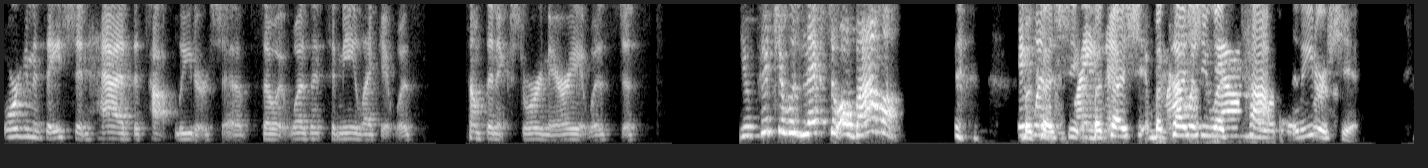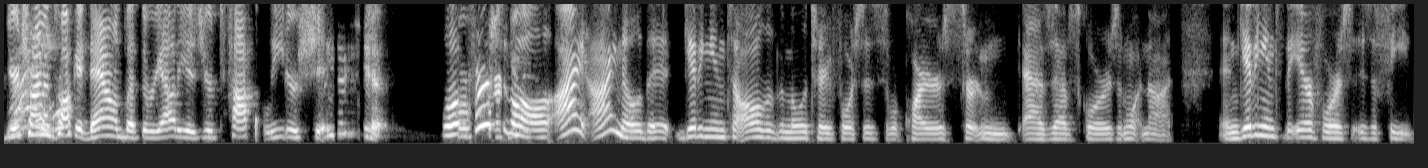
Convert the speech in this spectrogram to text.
organization had the top leadership. So it wasn't to me like it was something extraordinary. It was just, Your picture was next to Obama. it because she right because she because was she was top was leadership. You're trying to talk it down, but the reality is you're top leadership. Leadership. Well, first of all, I I know that getting into all of the military forces requires certain ASVAB scores and whatnot, and getting into the Air Force is a feat.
